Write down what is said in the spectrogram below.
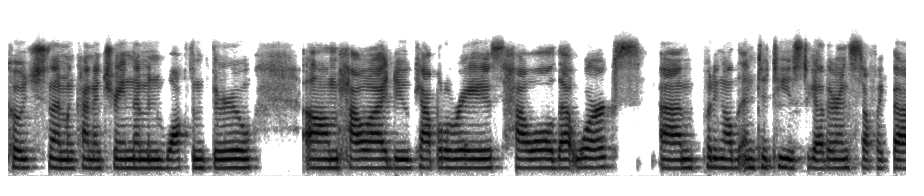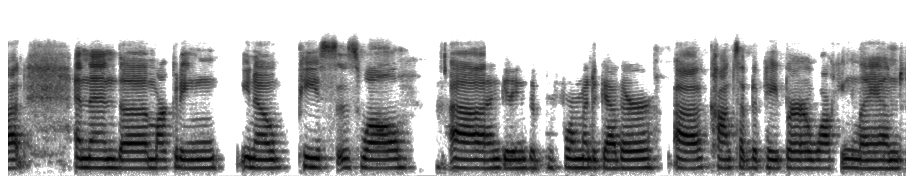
coach them and kind of train them and walk them through um, how I do capital raise, how all that works, um, putting all the entities together and stuff like that. And then the marketing, you know, piece as well, uh, and getting the pro forma together, uh, concept of paper, walking land,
